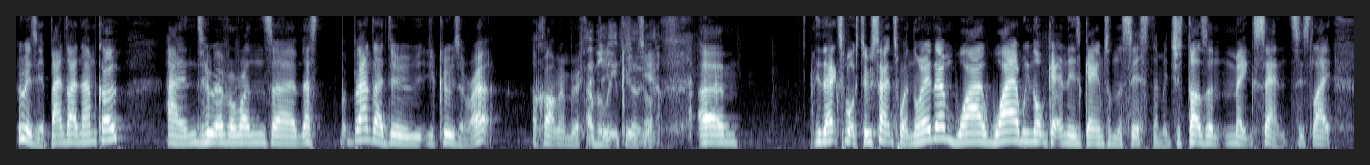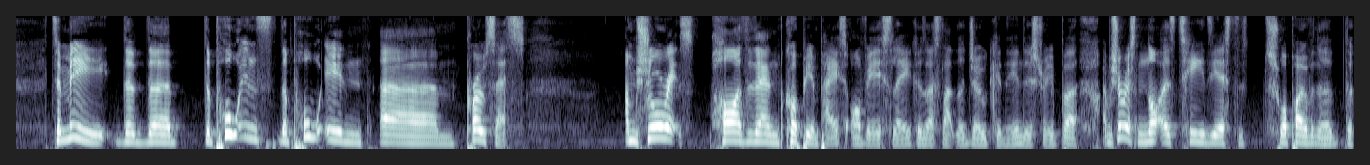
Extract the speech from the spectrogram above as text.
who is it? Bandai Namco? And whoever runs uh that's Bandai do Yakuza, right? I can't remember if they I do believe Yakuza. so. Yeah. Um, did Xbox do something to annoy them? Why why are we not getting these games on the system? It just doesn't make sense. It's like to me the the the porting the porting um, process. I'm sure it's harder than copy and paste, obviously, because that's like the joke in the industry. But I'm sure it's not as tedious to swap over the, the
